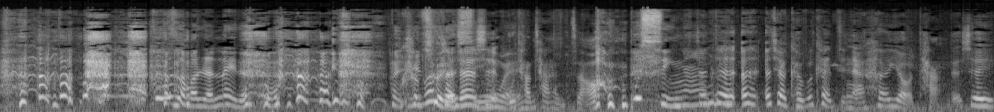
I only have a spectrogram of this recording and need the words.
这是什么人类的 一种很愚蠢可不可真的是无？糖茶很糟，不行啊，真的，而而且可不可只能喝有糖的，所以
